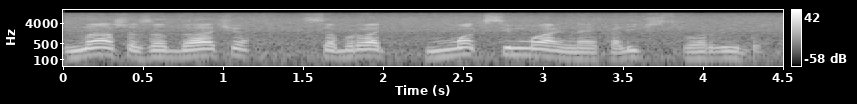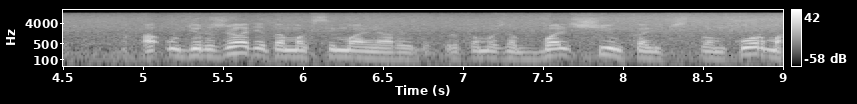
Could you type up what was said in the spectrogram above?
Наша задача собрать максимальное количество рыбы. А удержать это максимальное рыбы только можно большим количеством корма,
